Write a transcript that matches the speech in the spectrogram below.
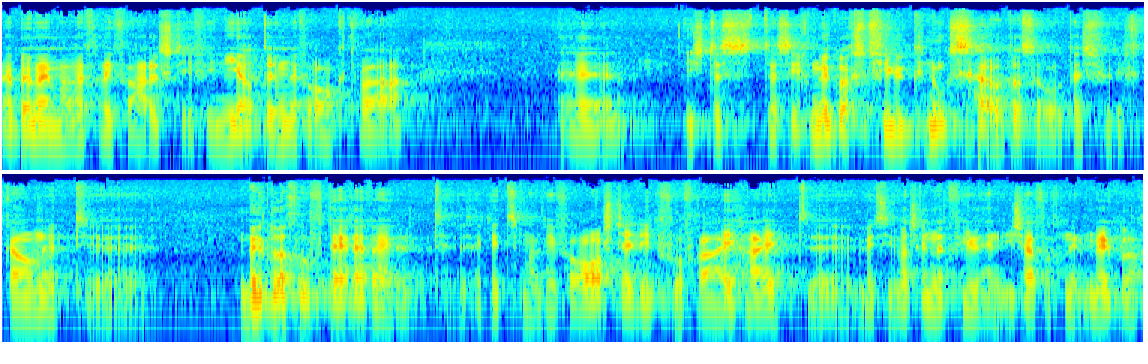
eben wenn man ein bisschen falsch definiert, wenn man fragt, was, äh, ist das, dass ich möglichst viel Genuss habe oder so. Das ist vielleicht gar nicht äh, möglich auf dieser Welt. Ich sage jetzt mal, die Vorstellung von Freiheit, äh, wie sie wahrscheinlich viele haben, ist einfach nicht möglich.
